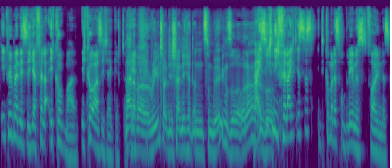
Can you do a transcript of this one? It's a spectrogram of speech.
ich bin mir nicht sicher. Vielleicht, ich guck mal. Ich guck mal, was sich ergibt. Okay? Nein, aber Real Talk, die scheint dich ja dann zu mögen, so, oder? Weiß also, ich nicht. Vielleicht ist es, guck mal, das Problem ist folgendes.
